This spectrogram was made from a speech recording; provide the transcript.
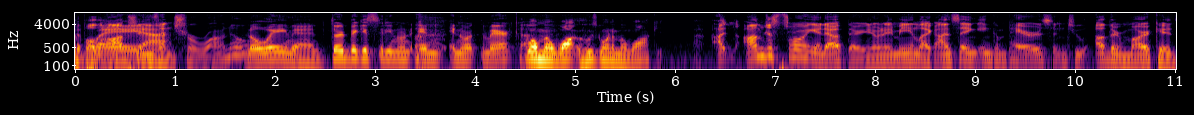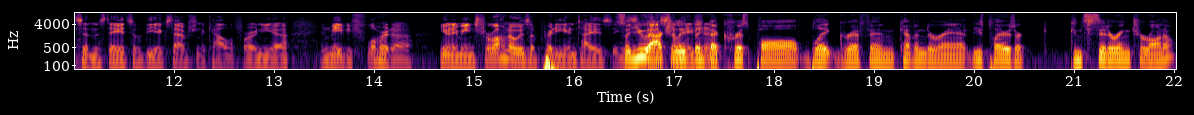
municipal play, options yeah. than Toronto? no way, man. Third biggest city in, in, in North America. Well, Milwaukee. Who's going to Milwaukee? I, I'm just throwing it out there. You know what I mean? Like I'm saying, in comparison to other markets in the states, with the exception of California and maybe Florida, you know what I mean? Toronto is a pretty enticing. So you actually think that Chris Paul, Blake Griffin, Kevin Durant, these players are considering Toronto?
